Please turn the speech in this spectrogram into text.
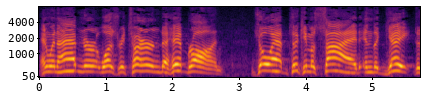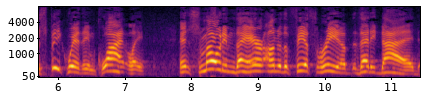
And when Abner was returned to Hebron, Joab took him aside in the gate to speak with him quietly, and smote him there under the fifth rib that he died,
